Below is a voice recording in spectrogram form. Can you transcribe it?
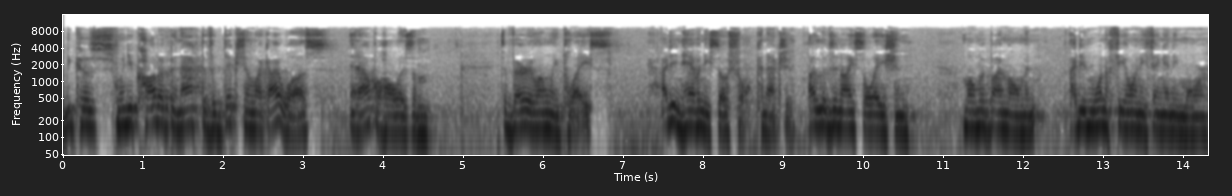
because when you're caught up in active addiction like I was and alcoholism it's a very lonely place I didn't have any social connection. I lived in isolation, moment by moment. I didn't want to feel anything anymore.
